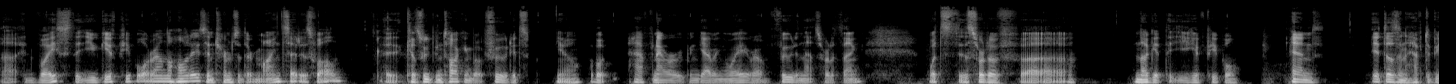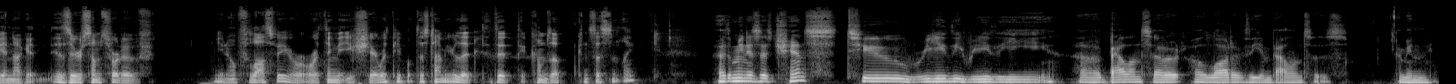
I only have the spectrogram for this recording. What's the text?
uh, advice that you give people around the holidays in terms of their mindset as well? Because uh, we've been talking about food. It's, you know, about half an hour we've been gabbing away around food and that sort of thing. What's the sort of, uh, nugget that you give people? And it doesn't have to be a nugget. Is there some sort of, you know, philosophy or, or thing that you share with people at this time of year that, that, that comes up consistently? I mean, it's a chance to really, really uh, balance out a lot of the imbalances. I mean,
